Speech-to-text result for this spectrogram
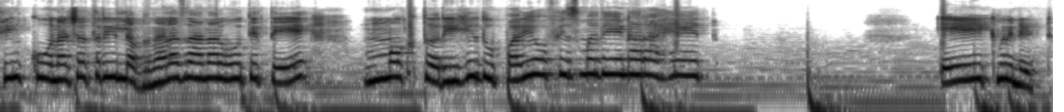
थिंक कोणाच्या तरी लग्नाला जाणार होते ते. मग तरीही दुपारी ऑफिसमध्ये येणार आहेत. एक मिनिट.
